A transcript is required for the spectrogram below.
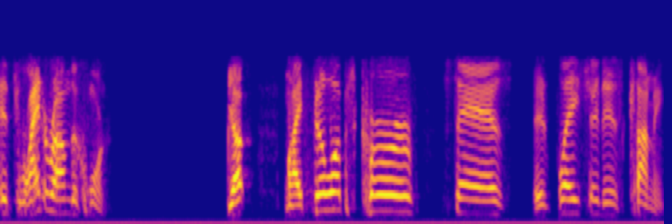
it's right around the corner. Yep, my Phillips curve says inflation is coming.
